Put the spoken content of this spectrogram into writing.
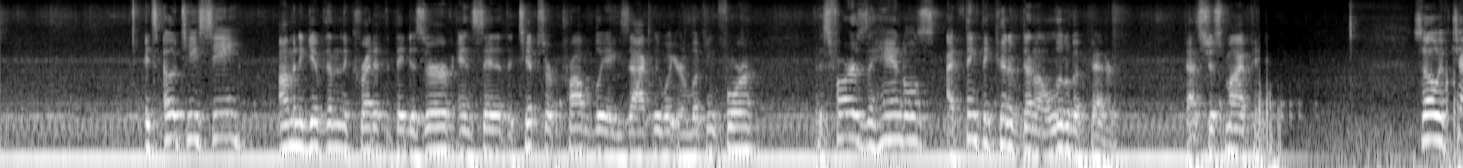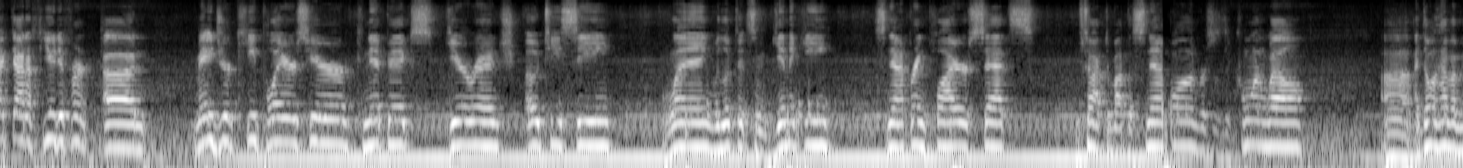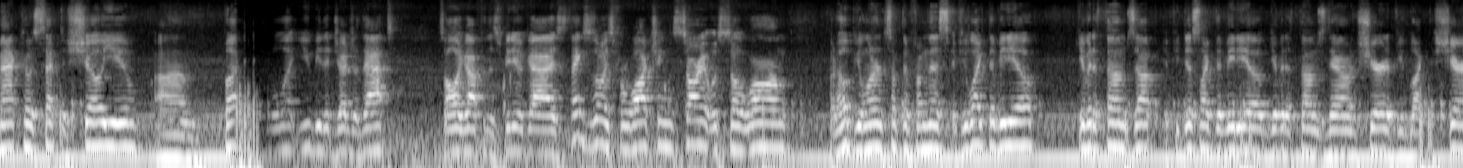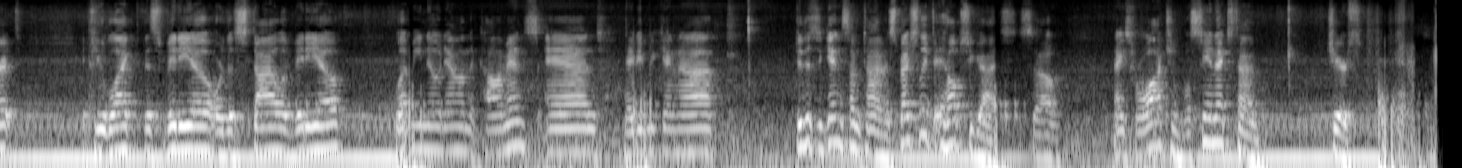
it's OTC. I'm going to give them the credit that they deserve and say that the tips are probably exactly what you're looking for. As far as the handles, I think they could have done a little bit better. That's just my opinion. So we've checked out a few different uh, major key players here, Knipex, GearWrench, OTC, Lang. We looked at some gimmicky snap ring plier sets. We've talked about the Snap-on versus the Cornwell. Uh, I don't have a Matco set to show you, um, but we'll let you be the judge of that. That's all I got for this video, guys. Thanks as always for watching. Sorry it was so long, but I hope you learned something from this. If you liked the video, give it a thumbs up. If you dislike the video, give it a thumbs down. Share it if you'd like to share it. If you liked this video or this style of video, let me know down in the comments and maybe we can uh, do this again sometime, especially if it helps you guys. So thanks for watching. We'll see you next time. Cheers.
